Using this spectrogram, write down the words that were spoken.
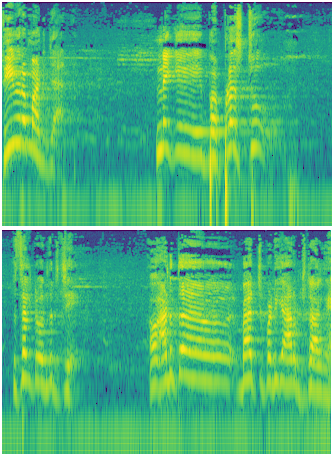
தீவிரமா அடிச்சார். இன்னைக்கு இப்ப பிளஸ் டூ ரிசல்ட் வந்துருச்சு. அடுத்த பேட்ச் படிக்க ஆரம்பிச்சிட்டாங்க.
